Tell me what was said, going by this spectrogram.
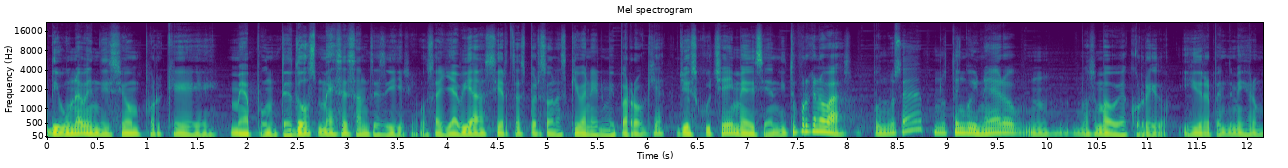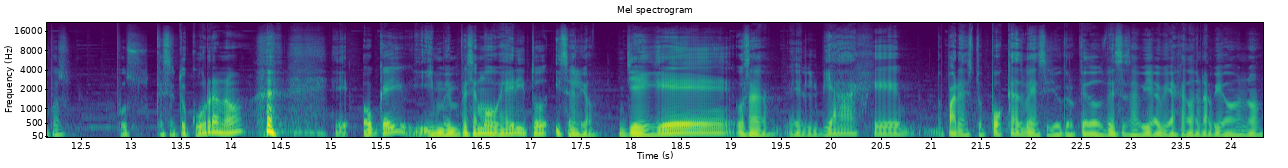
digo una bendición porque me apunté dos meses antes de ir. O sea, ya había ciertas personas que iban a ir a mi parroquia. Yo escuché y me decían, ¿y tú por qué no vas? Pues no sé, no tengo dinero, no, se me había ocurrido. Y de repente me dijeron, pues, pues que se te ocurra, ¿no? Eh, ok, y me empecé a mover y todo, y salió. Llegué, o sea, el viaje, para esto pocas veces, yo creo que dos veces había viajado en avión, ¿no?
